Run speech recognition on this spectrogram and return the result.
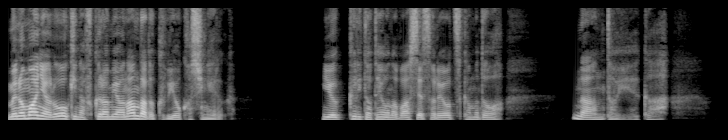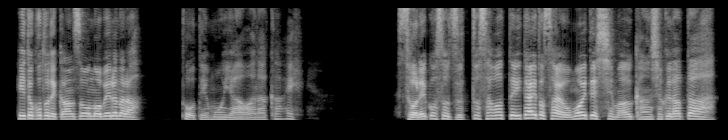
目の前にある大きな膨らみは何だと首をかしげる。ゆっくりと手を伸ばしてそれをつかむとなんというか一言で感想を述べるならとても柔らかい。それこそずっと触っていたいとさえ思えてしまう感触だった。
